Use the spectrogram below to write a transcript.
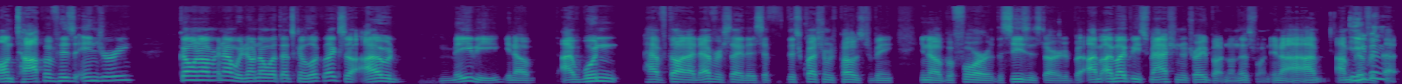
on top of his injury going on right now. We don't know what that's going to look like. So I would maybe, you know, I wouldn't have thought I'd ever say this if this question was posed to me, you know, before the season started. But I, I might be smashing the trade button on this one. You know, I, I'm good even, with that.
